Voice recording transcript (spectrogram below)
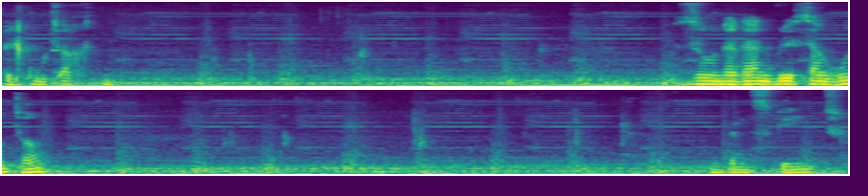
begutachten. So, na dann würde ich sagen runter. Wenn es geht.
